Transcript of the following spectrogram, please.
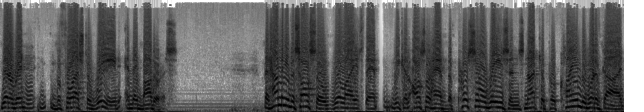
that are written before us to read and they bother us. But how many of us also realize that we can also have the personal reasons not to proclaim the Word of God,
